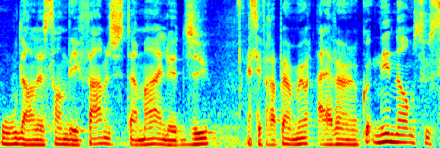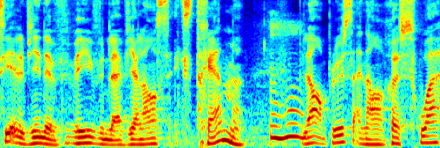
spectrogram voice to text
ou dans le centre des femmes, justement, elle a dû, elle s'est frappée un mur, elle avait un, énorme souci, elle vient de vivre de la violence extrême. Mm-hmm. Là, en plus, elle en reçoit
